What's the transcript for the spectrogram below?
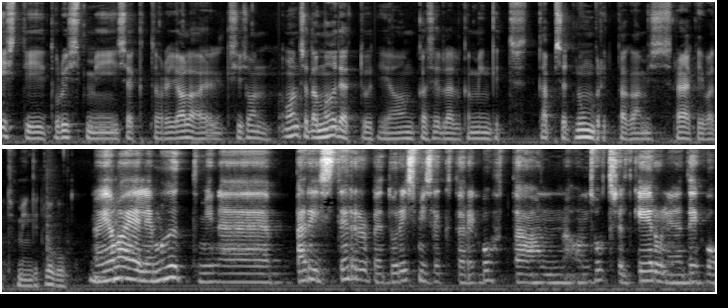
Eesti turismisektori jalajälg siis on, on seda mõõdetud ja on ka sellel ka mingid täpsed numbrid taga, mis räägivad mingit lugu? no jalajälje mõõtmine päris terve turismisektori kohta on, on suhteliselt keeruline tegu,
